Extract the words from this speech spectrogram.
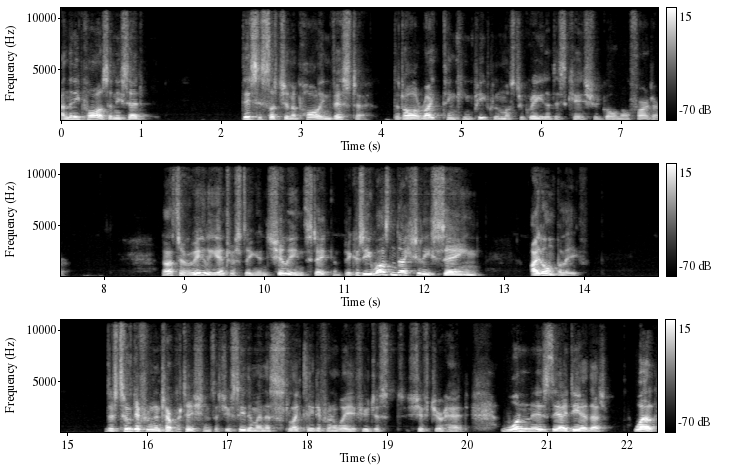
And then he paused and he said, This is such an appalling vista that all right thinking people must agree that this case should go no further. Now, that's a really interesting and chilling statement because he wasn't actually saying, I don't believe. There's two different interpretations that you see them in a slightly different way if you just shift your head. One is the idea that, well,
